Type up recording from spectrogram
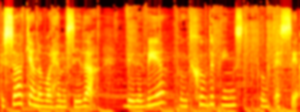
Besök gärna vår hemsida, www.sjuvdepingst.se.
